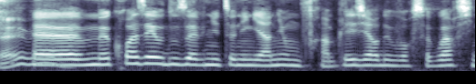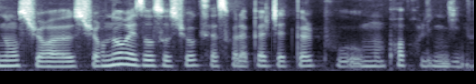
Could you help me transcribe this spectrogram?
eh oui. Euh, me croiser au 12 avenue Tony Garnier, on me fera un plaisir de vous recevoir. Sinon, sur, sur nos réseaux sociaux, que ce soit la page JetPulp ou mon propre LinkedIn.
